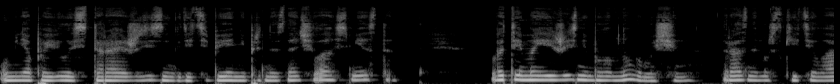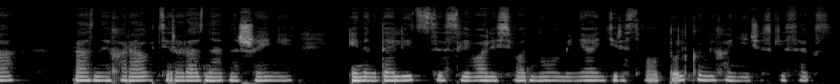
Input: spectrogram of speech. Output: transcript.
У меня появилась вторая жизнь, где тебе не предназначилось место. В этой моей жизни было много мужчин, разные мужские тела, разные характеры, разные отношения. Иногда лица сливались в одно, меня интересовал только механический секс.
